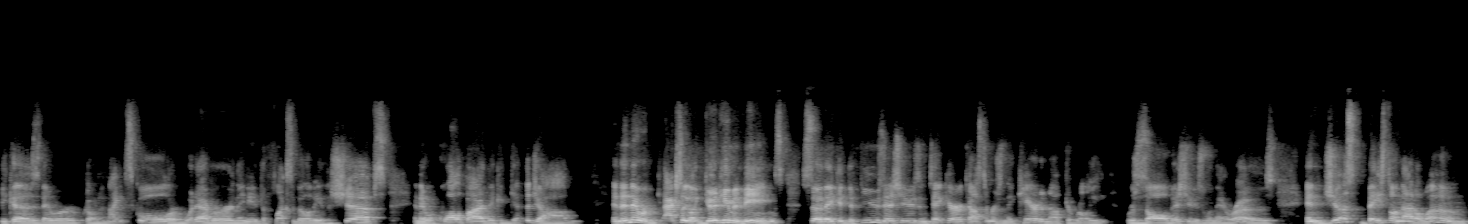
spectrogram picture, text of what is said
because they were going to night school or whatever, and they needed the flexibility of the shifts and they were qualified, they could get the job. And then they were actually like good human beings. So they could diffuse issues and take care of customers, and they cared enough to really resolve issues when they arose. And just based on that alone,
